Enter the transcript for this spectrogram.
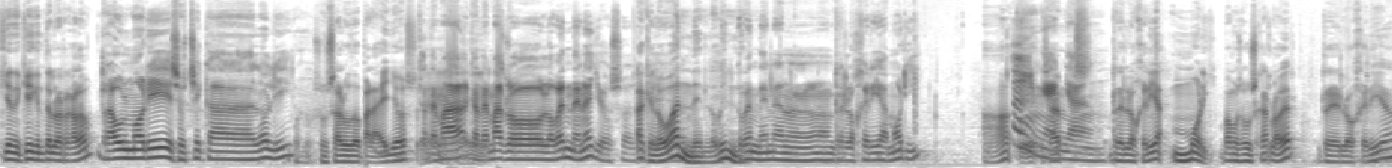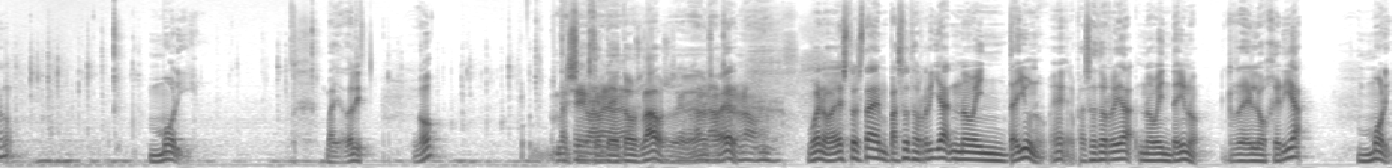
¿Quién, quién, quién te lo regaló? Raúl Mori su chica Loli. Bueno, un saludo para ellos. Que además, Eh, que además lo, lo venden ellos. Ah, que lo venden, lo venden. Lo venden en, relojería Mori. Ah, ¿sabes? relojería Mori. Vamos a buscarlo, a ver. Relojería Mori. Valladolid, ¿no? Sí, sí, gente bueno, de todos lados. sí, eh, vamos no, a ver. no. Bueno, esto está en Paseo Zorrilla 91. ¿eh? Paseo Zorrilla 91. Relojería Mori.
